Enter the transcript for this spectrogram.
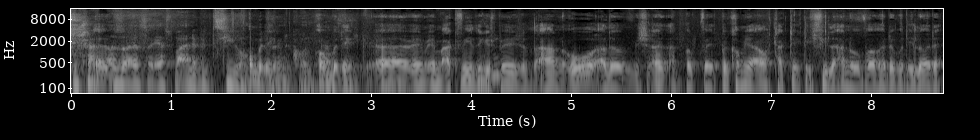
Sie schaffen äh, also, also erstmal eine Beziehung unbedingt, den Kunden. Unbedingt. Äh, Im, im Akquisegespräch mhm. das A und O. Also ich, äh, ich bekomme ja auch tagtäglich viele Anrufe heute, wo die Leute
